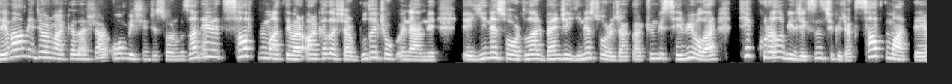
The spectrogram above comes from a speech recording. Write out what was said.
Devam ediyorum arkadaşlar 15. sorumuzdan. Evet saf bir madde var arkadaşlar bu da çok önemli. Ee, yine sordular bence yine soracaklar çünkü seviyorlar. Tek kuralı bileceksiniz çıkacak. Saf madde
